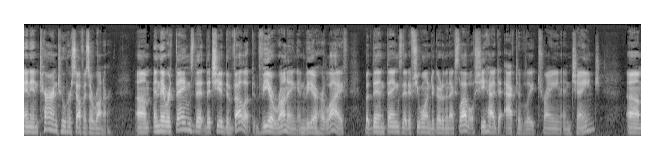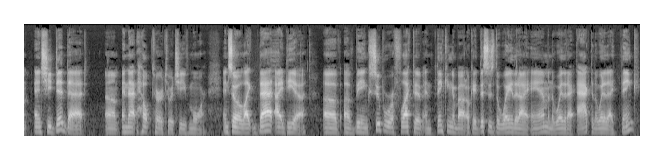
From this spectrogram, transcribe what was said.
and in turn to herself as a runner. Um, and there were things that, that she had developed via running and via her life but then things that if she wanted to go to the next level she had to actively train and change. Um, and she did that um, and that helped her to achieve more. And so like that idea of of being super reflective and thinking about okay this is the way that i am and the way that i act and the way that i think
